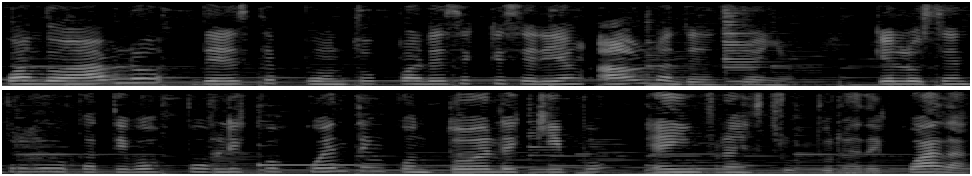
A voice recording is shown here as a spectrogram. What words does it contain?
Cuando hablo de este punto parece que serían aulas de ensueño, que los centros educativos públicos cuenten con todo el equipo e infraestructura adecuada,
